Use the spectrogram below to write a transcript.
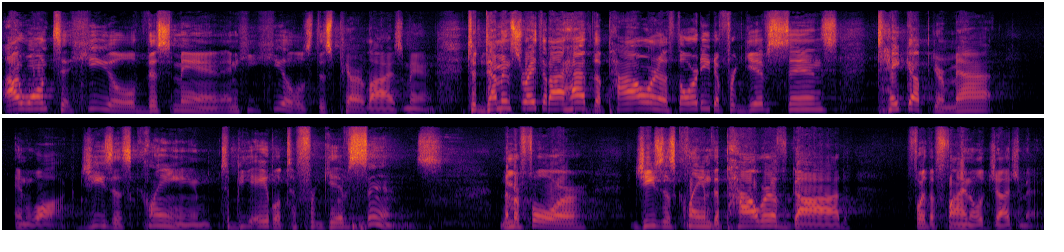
I want to heal this man, and he heals this paralyzed man. To demonstrate that I have the power and authority to forgive sins, take up your mat and walk. Jesus claimed to be able to forgive sins. Number four, Jesus claimed the power of God for the final judgment.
